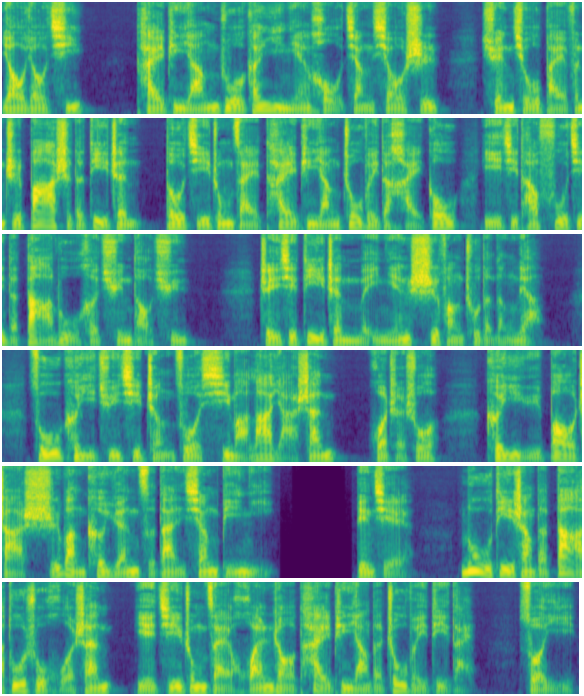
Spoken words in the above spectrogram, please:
幺幺七，太平洋若干亿年后将消失。全球百分之八十的地震都集中在太平洋周围的海沟以及它附近的大陆和群岛区。这些地震每年释放出的能量，足可以举起整座喜马拉雅山，或者说可以与爆炸十万颗原子弹相比拟。并且，陆地上的大多数火山也集中在环绕太平洋的周围地带，所以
